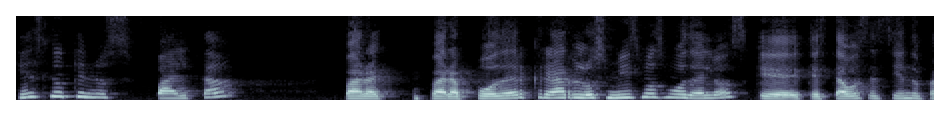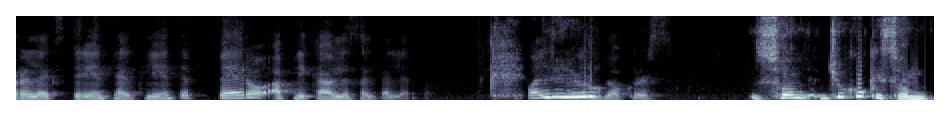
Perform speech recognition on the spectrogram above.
¿Qué es lo que nos falta para, para poder crear los mismos modelos que, que estamos haciendo para la experiencia del cliente, pero aplicables al talento? ¿Cuáles son los blockers? Son, yo creo que son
